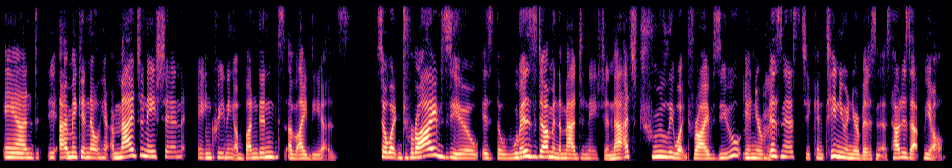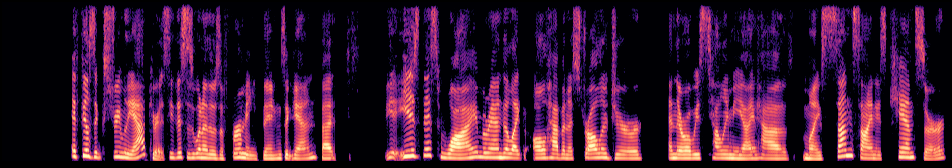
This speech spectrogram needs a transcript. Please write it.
And I make a note here imagination and creating abundance of ideas. So, what drives you is the wisdom and imagination. That's truly what drives you in your Mhm. business to continue in your business. How does that feel? It feels extremely accurate. See, this is one of those affirming things again, but is this why, Miranda, like I'll have an astrologer and they're always telling me I have my sun sign is Cancer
